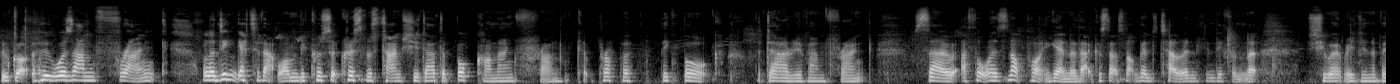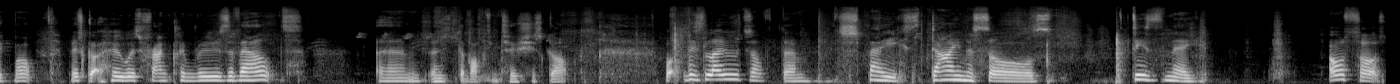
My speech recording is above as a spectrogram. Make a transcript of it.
We've got Who Was Anne Frank? Well, I didn't get to that one because at Christmas time she'd had a book on Anne Frank, a proper big book, The Diary of Anne Frank. So I thought, well, there's not point again of that because that's not going to tell her anything different that she weren't reading a big book. But it's got Who Was Franklin Roosevelt? Um, and the bottom two she's got. But there's loads of them. Space, dinosaurs, Disney, all sorts.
